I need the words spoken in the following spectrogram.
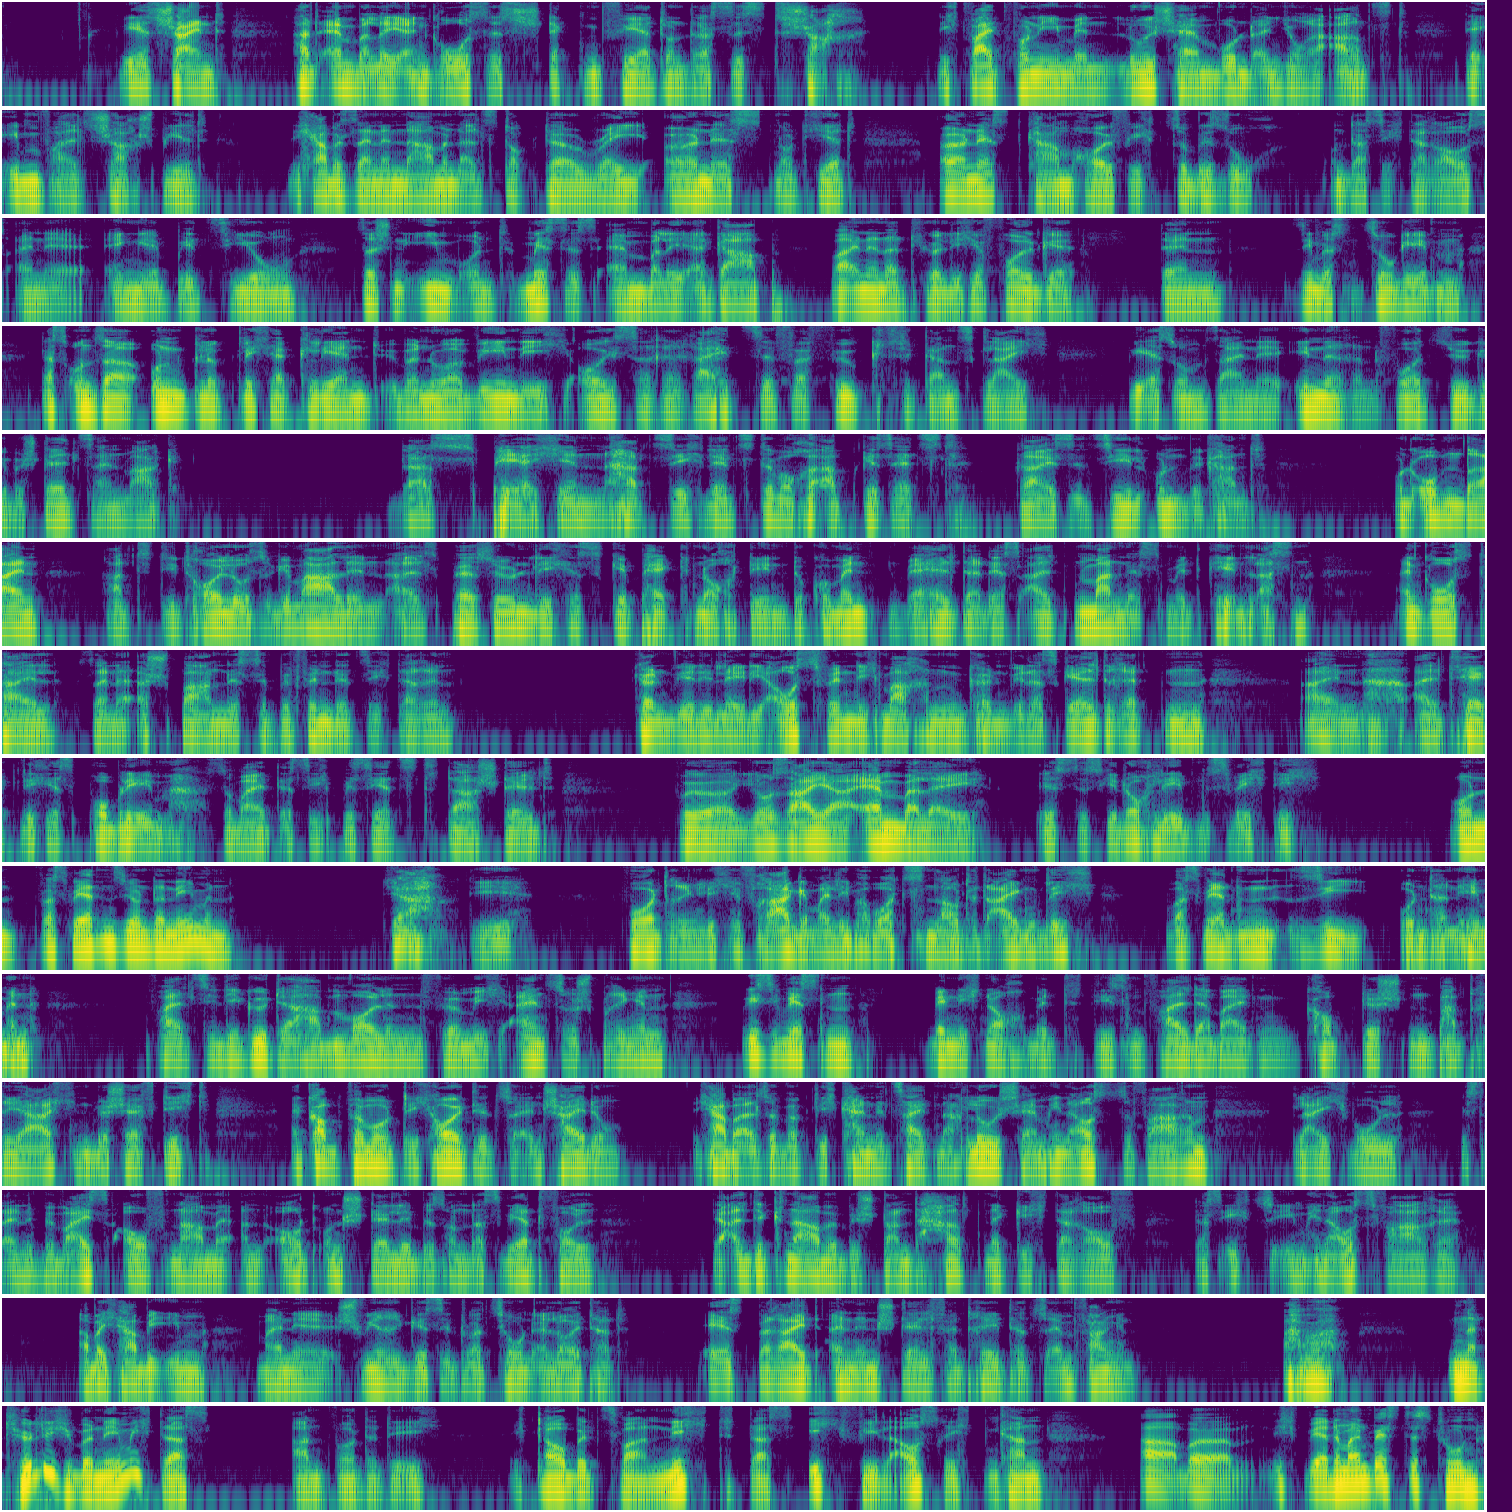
Wie es scheint, hat Amberley ein großes Steckenpferd, und das ist Schach. Nicht weit von ihm in Lewisham wohnt ein junger Arzt, der ebenfalls Schach spielt. Ich habe seinen Namen als Dr. Ray Ernest notiert. Ernest kam häufig zu Besuch und dass sich daraus eine enge Beziehung zwischen ihm und Mrs. Amberley ergab, war eine natürliche Folge, denn Sie müssen zugeben, dass unser unglücklicher Klient über nur wenig äußere Reize verfügt, ganz gleich, wie es um seine inneren Vorzüge bestellt sein mag. Das Pärchen hat sich letzte Woche abgesetzt, Reiseziel unbekannt, und obendrein hat die treulose Gemahlin als persönliches Gepäck noch den Dokumentenbehälter des alten Mannes mitgehen lassen – ein Großteil seiner Ersparnisse befindet sich darin. Können wir die Lady ausfindig machen, können wir das Geld retten. Ein alltägliches Problem, soweit es sich bis jetzt darstellt. Für Josiah Amberley ist es jedoch lebenswichtig. Und was werden Sie unternehmen? Tja, die vordringliche Frage, mein lieber Watson, lautet eigentlich, was werden Sie unternehmen, falls Sie die Güte haben wollen, für mich einzuspringen? Wie Sie wissen, bin ich noch mit diesem Fall der beiden koptischen Patriarchen beschäftigt. Er kommt vermutlich heute zur Entscheidung. Ich habe also wirklich keine Zeit, nach Lewisham hinauszufahren. Gleichwohl ist eine Beweisaufnahme an Ort und Stelle besonders wertvoll. Der alte Knabe bestand hartnäckig darauf, dass ich zu ihm hinausfahre. Aber ich habe ihm meine schwierige Situation erläutert. Er ist bereit, einen Stellvertreter zu empfangen. »Aber natürlich übernehme ich das«, antwortete ich. Ich glaube zwar nicht, dass ich viel ausrichten kann, aber ich werde mein Bestes tun.«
